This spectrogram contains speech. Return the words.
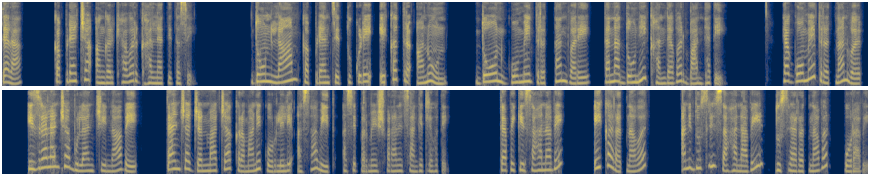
त्याला कपड्याच्या अंगरख्यावर घालण्यात येत असे. दोन लांब कपड्यांचे तुकडे एकत्र आणून दोन गोमेद रत्नांद्वारे त्यांना दोन्ही खांद्यावर बांधण्यात येईल. ह्या गोमेद रत्नांवर इस्रायलांच्या मुलांची नावे त्यांच्या जन्माच्या क्रमाने कोरलेली असावीत असे परमेश्वराने सांगितले होते. त्यापैकी सहा नावे एका रत्नावर आणि दुसरी सहा नावे दुसऱ्या रत्नावर कोरावीत.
